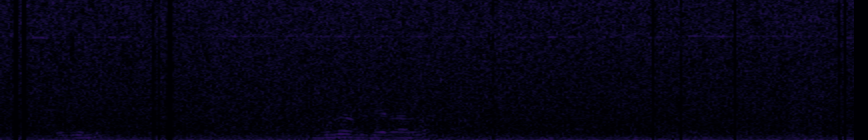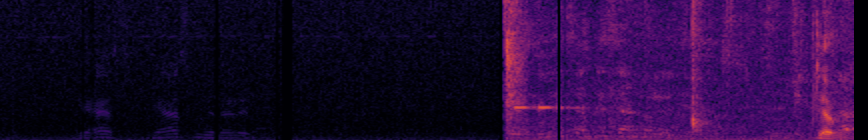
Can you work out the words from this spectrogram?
సంబంధించి ఏదైనా ఇంటర్నల్గా ఏమన్నా ఎట్లా చేద్దామని డిస్కషన్ ఏమన్నా మీతో ఏమైనా చేయడం జరిగిందా? సీఎం ఒకే ఒక నిర్ణయం తీసుకున్నాం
